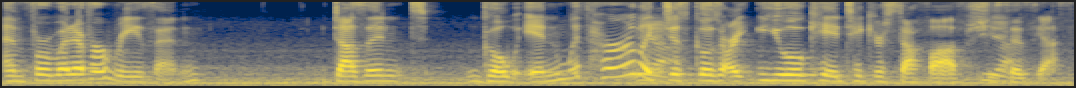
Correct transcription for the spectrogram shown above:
And for whatever reason, doesn't go in with her. Like Yeah. just goes, Are you okay to take your stuff off? She Yeah. says yes.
